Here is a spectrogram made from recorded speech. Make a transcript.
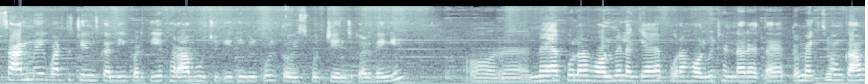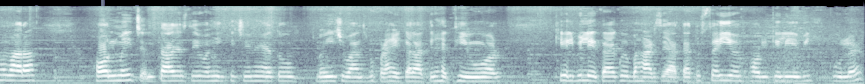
साल में एक बार तो चेंज करनी पड़ती है, ख़राब हो चुकी थी बिल्कुल तो इसको चेंज कर देंगे। और नया कूलर हॉल में लग गया है, पूरा हॉल भी ठंडा रहता है। तो मैक्सिमम काम हमारा हॉल में ही चलता है, जैसे वहीं किचन है तो वहीं शिवांश को पढ़ाई कराती रहती हूँ और खेल भी लेता है, कोई बाहर से आता है तो सही है हॉल के लिए भी कूलर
